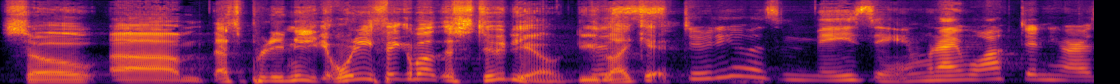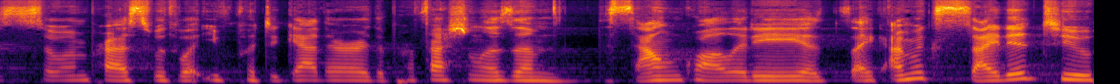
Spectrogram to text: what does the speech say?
So um, that's pretty neat. What do you think about the studio? Do you The like it? Studio is amazing. When I walked in here, I was so impressed with what you've put together, the professionalism, the sound quality. It's like I'm excited to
